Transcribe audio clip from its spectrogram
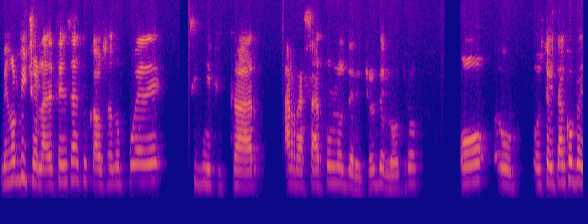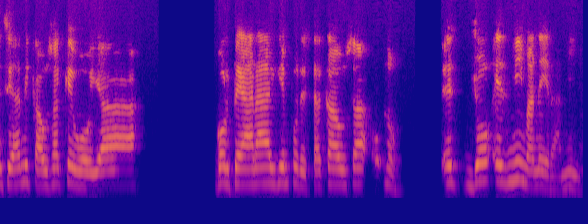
mejor dicho, la defensa de tu causa no puede significar arrasar con los derechos del otro o, estoy tan convencida de mi causa que voy a golpear a alguien por esta causa. No, es, yo es mi manera, mía,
